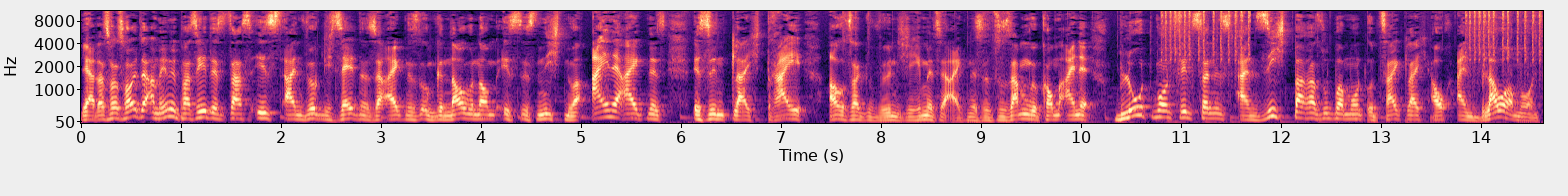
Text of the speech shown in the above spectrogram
Ja, das, was heute am Himmel passiert ist, das ist ein wirklich seltenes Ereignis und genau genommen ist es nicht nur ein Ereignis, es sind gleich drei außergewöhnliche Himmelsereignisse zusammengekommen. Eine Blutmondfinsternis, ein sichtbarer Supermond und zeitgleich auch ein blauer Mond.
